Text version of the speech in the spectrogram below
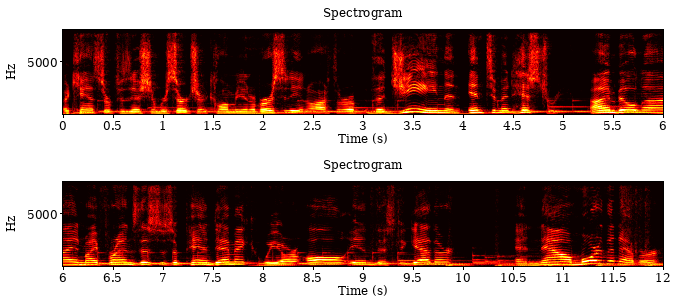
a cancer physician researcher at Columbia University and author of The Gene An Intimate History. I'm Bill Nye, and my friends, this is a pandemic. We are all in this together. And now more than ever,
